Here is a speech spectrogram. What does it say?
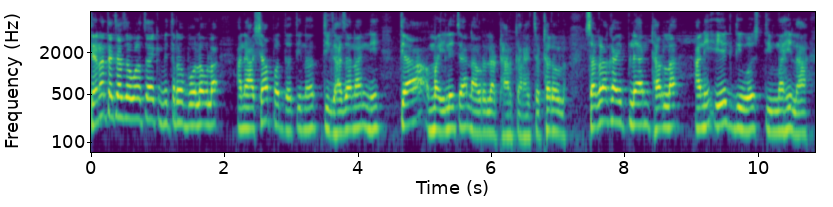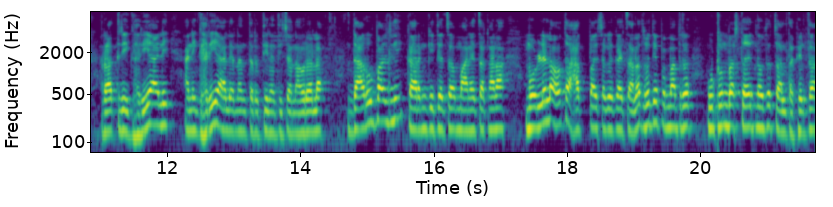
त्यानं त्याच्याजवळचा एक मित्र बोलवला आणि अशा पद्धतीनं तिघा जणांनी त्या महिलेच्या नवऱ्याला ठार करायचं ठरवलं. सगळा काही प्लॅन ठरला आणि एक दिवस ती महिला रात्री घरी आली आणि घरी आल्यानंतर तिनं तिच्या नवऱ्याला दारू पाजली कारण की त्याचा मानेचा काना मोडलेला होता. हातपाय सगळे काही चालत होते पण मात्र उठून बसता येत नव्हतं चालता फिरता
